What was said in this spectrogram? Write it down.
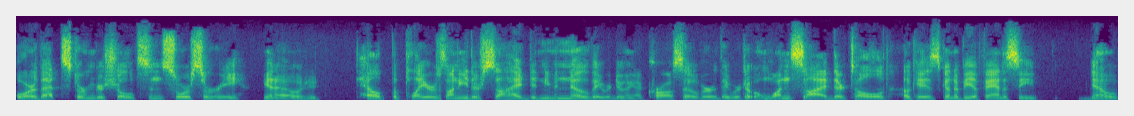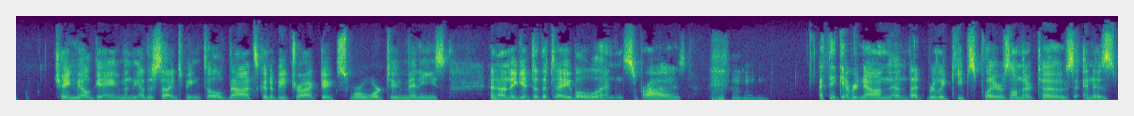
Or that Sturmgeschütz and sorcery. You know, it helped the players on either side didn't even know they were doing a crossover. They were to, on one side they're told, okay, it's going to be a fantasy, you know, chainmail game, and the other side's being told, no, it's going to be Tractics World War II minis. And then they get to the table and surprise. I think every now and then that really keeps players on their toes and is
